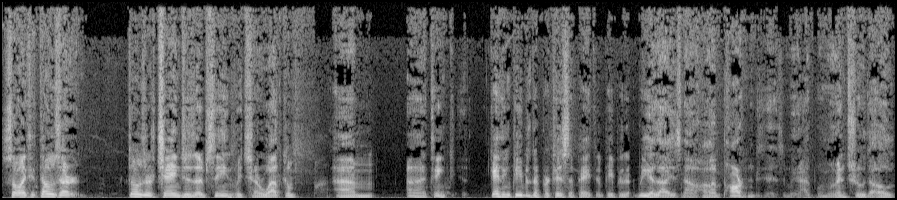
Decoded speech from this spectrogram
So I think those are those are changes I've seen which are welcome. Um, and I think getting people to participate, that people realise now how important it is. I mean, when we went through the whole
